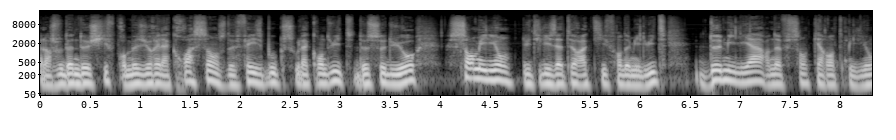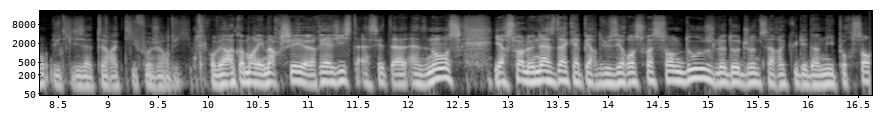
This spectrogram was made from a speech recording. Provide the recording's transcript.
Alors je vous donne deux chiffres pour mesurer la croissance de Facebook sous la conduite de ce duo. 100 millions d'utilisateurs actifs en 2008, 2 milliards 940 millions d'utilisateurs actifs aujourd'hui. On verra comment les marchés euh, réagissent à cette annonce. Hier soir, le Nasdaq a perdu 0,72, le Dow Jones a reculé d'un demi pour cent,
